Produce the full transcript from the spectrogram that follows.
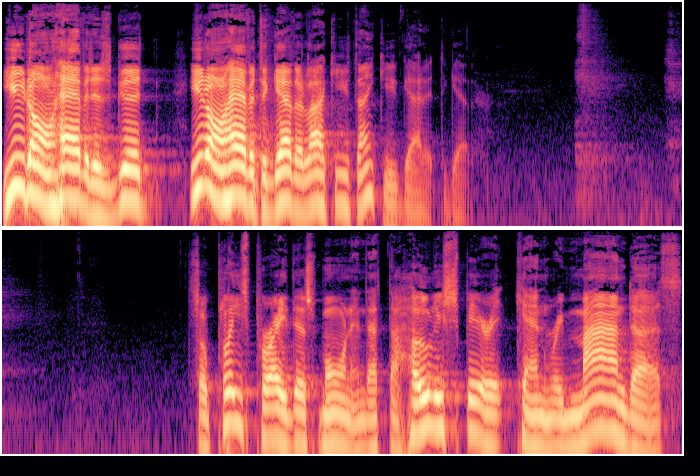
You don't have it as good, you don't have it together like you think you got it together. So please pray this morning that the Holy Spirit can remind us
